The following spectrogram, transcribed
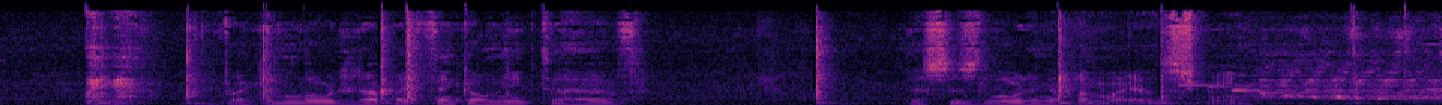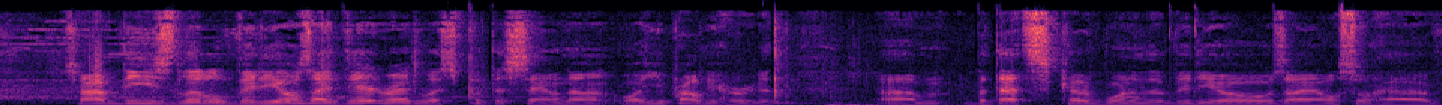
if I can load it up, I think I'll need to have... This is loading up on my other screen. So I have these little videos I did, right? Let's put the sound on. Well, you probably heard it. Um, but that's kind of one of the videos. I also have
